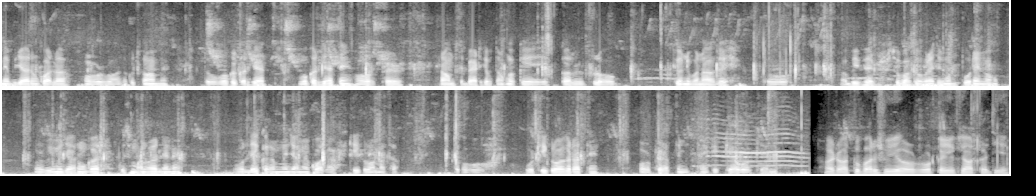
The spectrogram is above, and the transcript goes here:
میں بھی جا رہا ہوں کالا اور وہاں سے کچھ کام ہے۔ تو وہ کر کے وہ کر کے آتے ہیں۔ اور پھر آرام سے بیٹھ کے بتاؤں گا کہ کل لوگ کیوں نہیں بنا گئے۔ تو ابھی پھر صبح کے ہو رہے تقریباً پورے نو۔ اور ابھی میں جا رہا ہوں گھر، کچھ سامان والا لینا ہے۔ وہ لے کر ہم نے جانا کالا ٹھیک کروانا تھا۔ تو وہ ٹھیک کروا کر آتے ہیں۔ اور پھر ہفتے ملتے ہیں کہ کیا ہوا، کیا نہیں۔ اور رات کو بارش ہوئی ہے اور روڈ کا یہ کیا حال کر دیا ہے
